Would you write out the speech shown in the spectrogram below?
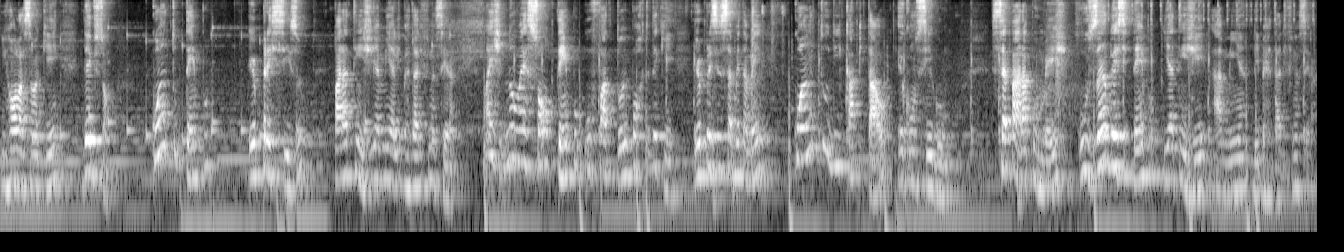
enrolação aqui, Davidson, quanto tempo eu preciso para atingir a minha liberdade financeira? Mas não é só o tempo o fator importante aqui. Eu preciso saber também quanto de capital eu consigo separar por mês usando esse tempo e atingir a minha liberdade financeira.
